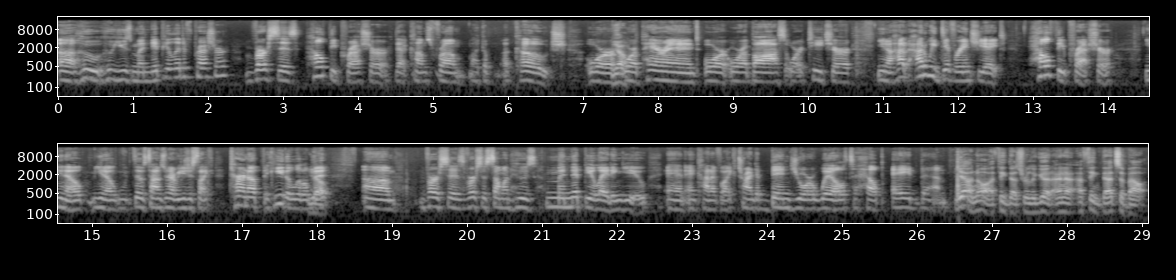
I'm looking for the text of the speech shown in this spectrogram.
uh, who who use manipulative pressure versus healthy pressure that comes from like a, a coach or Yeah. or a parent or or a boss or a teacher? You know, how how do we differentiate healthy pressure? You know, you know those times whenever you just like turn up the heat a little Yeah. bit um, versus versus someone who's manipulating you and and kind of like trying to bend your will to help aid them. Yeah, no, I think that's really good, and I, I think that's about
